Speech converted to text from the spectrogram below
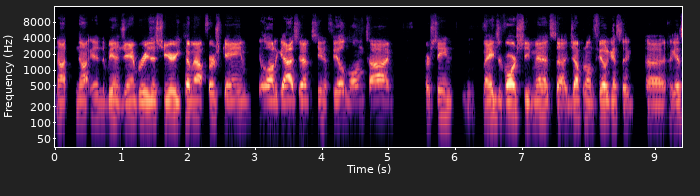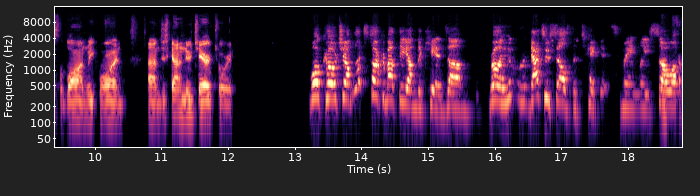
Not not getting to be in a jamboree this year. You come out first game, a lot of guys who haven't seen a field in a long time or seen major varsity minutes uh, jumping on the field against a, uh, against LeBlond week one. Um, just kind of new territory. Well, coach, um, let's talk about the um the kids. Um, really, who, that's who sells the tickets mainly. So uh,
